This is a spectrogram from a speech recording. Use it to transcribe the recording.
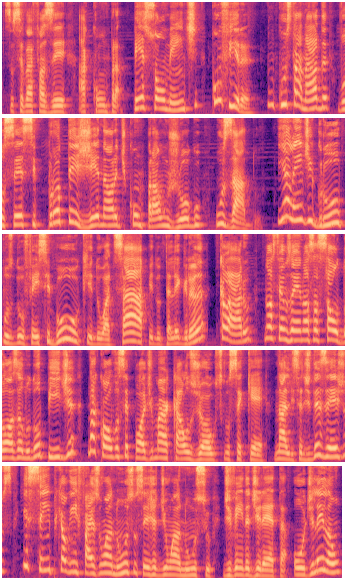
se você vai fazer a compra pessoalmente, confira. Não custa nada você se proteger na hora de comprar um jogo usado. E além de grupos do Facebook, do WhatsApp, do Telegram, claro, nós temos aí a nossa saudosa Ludopedia, na qual você pode marcar os jogos que você quer na lista de desejos, e sempre que alguém faz um anúncio, seja de um anúncio de venda direta ou de leilão,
